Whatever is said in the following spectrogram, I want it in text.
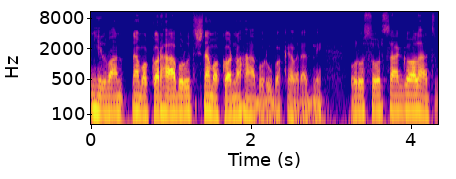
nyilván nem akar háborút, és nem akarna háborúba keveredni Oroszországgal, hát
